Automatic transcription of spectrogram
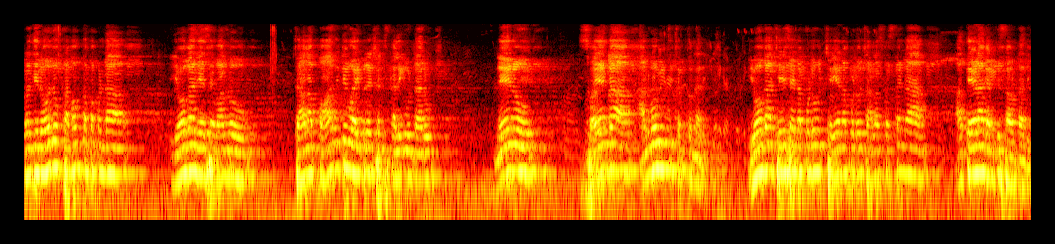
ప్రతిరోజు క్రమం తప్పకుండా యోగా చేసే వాళ్ళు చాలా పాజిటివ్ వైబ్రేషన్స్ కలిగి ఉంటారు. నేను స్వయంగా అనుభవించి చెప్తున్నది. యోగా చేసేటప్పుడు చేయనప్పుడు చాలా స్పష్టంగా ఆ తేడా కనిపిస్తూ ఉంటుంది.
